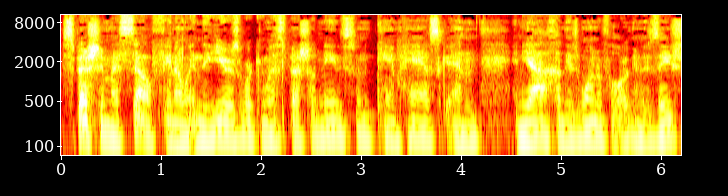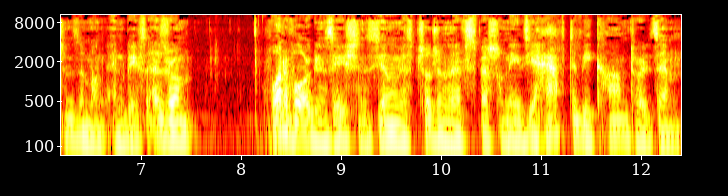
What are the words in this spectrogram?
especially myself, you know, in the years working with special needs and Camp HASC and and Yachad, these wonderful organizations among and Beis Ezra wonderful organizations dealing with children that have special needs, you have to be calm towards them.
